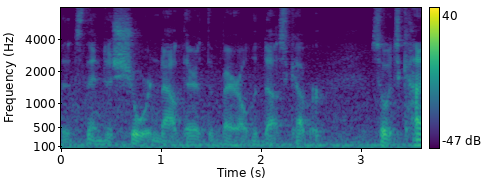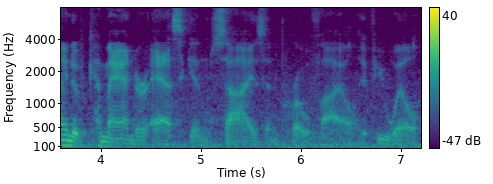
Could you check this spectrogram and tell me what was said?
that's then just shortened out there at the barrel, the dust cover. So it's kind of commander esque in size and profile, if you will,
